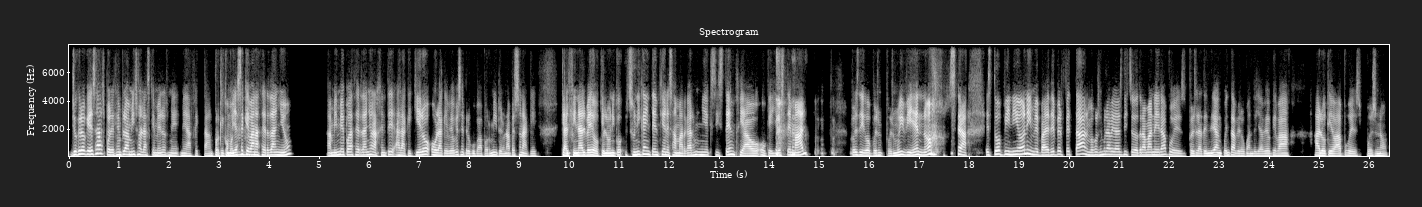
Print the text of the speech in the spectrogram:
yo creo que esas, por ejemplo, a mí son las que menos me, afectan, porque como ya sé que van a hacer daño, a mí me puede hacer daño a la gente a la que quiero o la que veo que se preocupa por mí, pero una persona que, que al final veo que lo único, su única intención es amargar mi existencia o, que yo esté mal, pues digo, pues, pues muy bien, ¿no? O sea, es tu opinión y me parece perfecta. A lo mejor si me la hubieras dicho de otra manera, pues, pues la tendría en cuenta, pero cuando ya veo que va a lo que va, pues, pues no.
